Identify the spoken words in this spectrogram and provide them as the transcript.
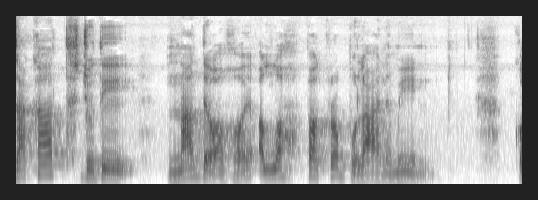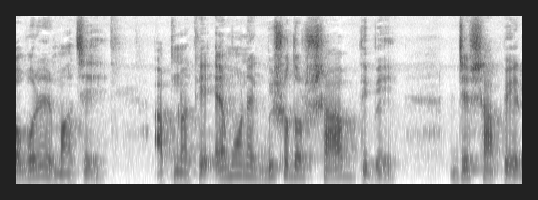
জাকাত যদি না দেওয়া হয়, আল্লাহ পাক রব্বুল আলমিন কবরের মাঝে আপনাকে এমন এক বিষধর সাপ দিবে, যে সাপের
